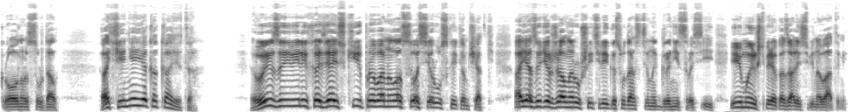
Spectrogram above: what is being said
Крон рассуждал. — Ахинея какая-то! Вы заявили хозяйские права на лосося русской Камчатки, а я задержал нарушителей государственных границ России, и мы ж теперь оказались виноватыми.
